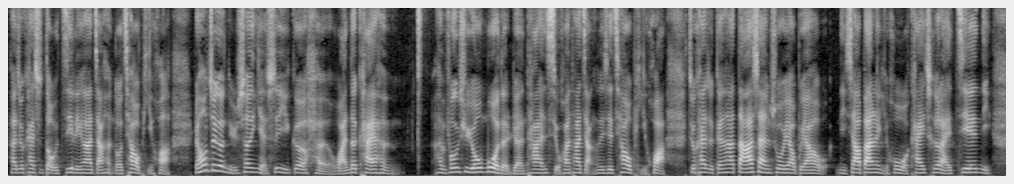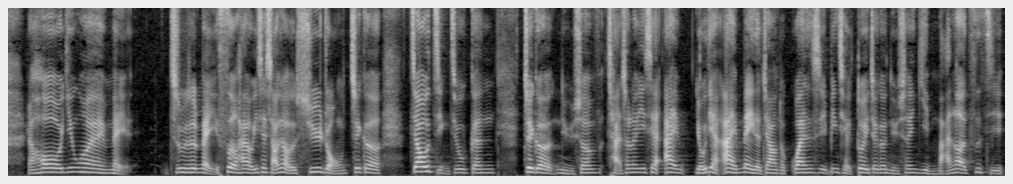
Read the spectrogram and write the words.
她就开始抖机灵啊，讲很多俏皮话。然后这个女生也是一个很玩得开很。很风趣幽默的人，他很喜欢他讲的这些俏皮话，就开始跟他搭讪，说要不要你下班了以后我开车来接你。然后因为美就是美色，还有一些小小的虚荣，这个交警就跟这个女生产生了一些暧有点暧昧的这样的关系，并且对这个女生隐瞒了自己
